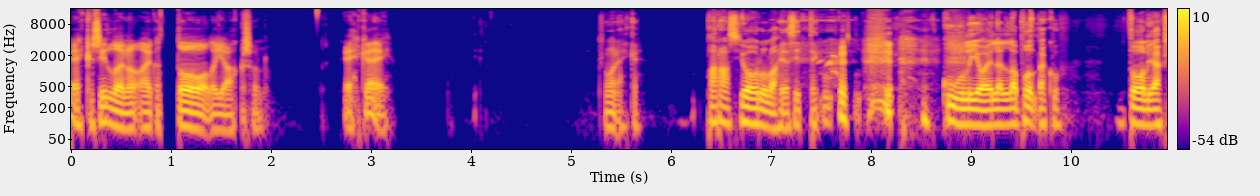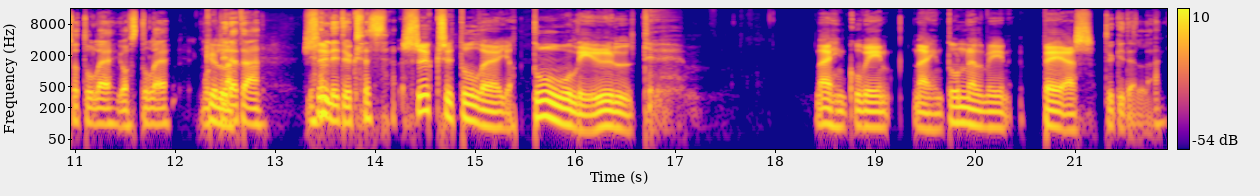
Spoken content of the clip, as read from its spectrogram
Ehkä silloin on aika toolo jakson. Ehkä ei. Se on ehkä paras joululahja sitten kuulijoille lopulta, kun tuoli jakso tulee, jos tulee. Mutta pidetään jännityksessä. Sy- syksy tulee ja tuuli yltyy. Näihin kuviin, näihin tunnelmiin, PS. Tykitellään.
